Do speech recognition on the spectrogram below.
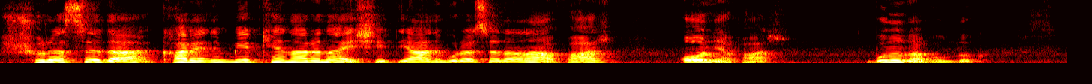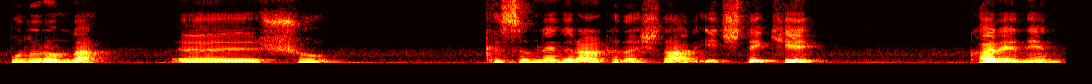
şurası da karenin bir kenarına eşit. Yani burası da ne yapar? 10 yapar. Bunu da bulduk. Bu durumda eee, şu kısım nedir arkadaşlar? İçteki karenin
